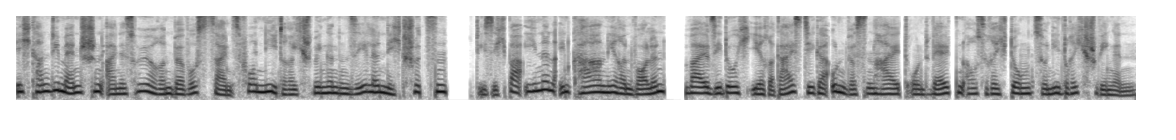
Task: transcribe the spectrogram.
ich kann die Menschen eines höheren Bewusstseins vor niedrig schwingenden Seelen nicht schützen, die sich bei ihnen inkarnieren wollen, weil sie durch ihre geistige Unwissenheit und Weltenausrichtung zu niedrig schwingen.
